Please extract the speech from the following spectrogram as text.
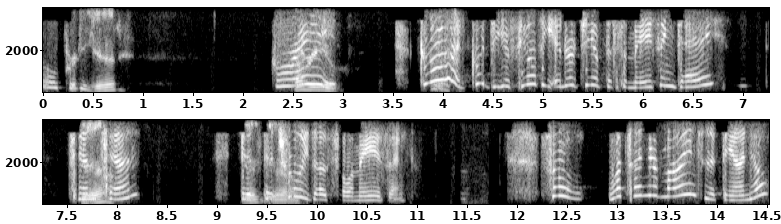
Oh, pretty good. Great. Good, good. Do you feel the energy of this amazing day? Ten Yeah. ten? It, Yeah, it truly does feel amazing. So, what's on your mind, Nathaniel?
